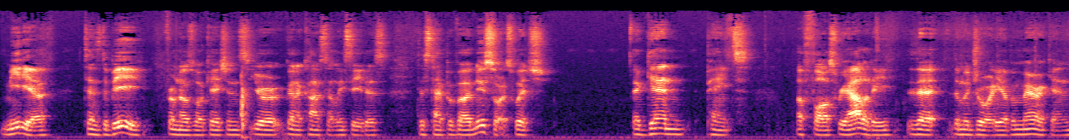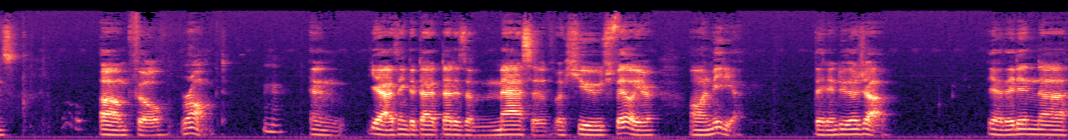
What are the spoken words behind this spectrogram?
media tends to be from those locations, you're gonna constantly see this this type of uh, news source, which again paints a false reality that the majority of Americans um, feel wronged. Mhm. And yeah, I think that, that that is a massive, a huge failure on media. They didn't do their job. Yeah, they didn't. Uh,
